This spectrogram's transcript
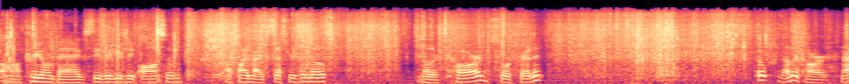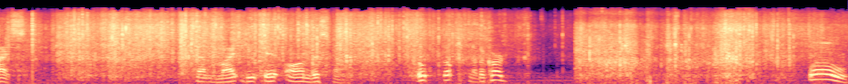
Oh, pre-owned bags. These are usually awesome. I'll find my accessories in those. Another card, store credit. Oh, another card. Nice. That might be it on this one. Oh, oh, another card. Whoa!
